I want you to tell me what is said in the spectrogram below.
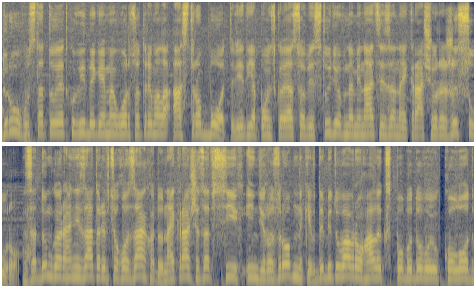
Другу статуетку від The Game Awards отримала Astrobot від японської Asobi Studio в номінації за найкращу режисуру. За думкою організаторів цього заходу, найкраще за всіх інді-розробників дебютував рогалик з побудовою колод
